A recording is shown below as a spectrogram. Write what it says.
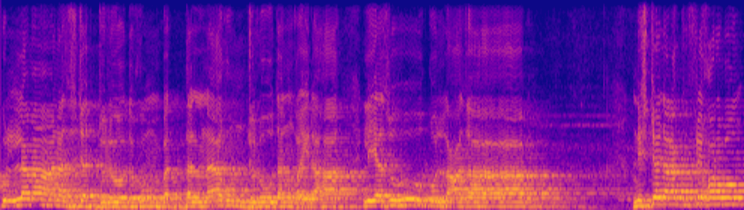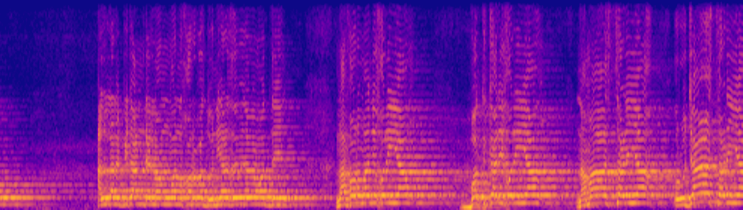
كلما نزجت جلودهم بدلناهم جلودا غيرها ليذوقوا العذاب নিশ্চয় যারা কুফরি করব, আল্লাহর বিধানটে লঙ্ঘন করব, দুনিয়ার জমিনের মধ্যে, নাফরমানি করিয়া বৎকারি করিয়া, নামাজ ছাড়িয়া, রোজা ছাড়িয়া,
